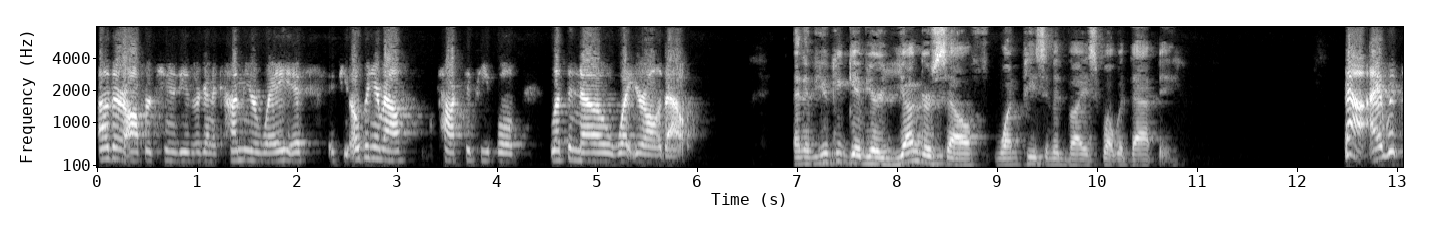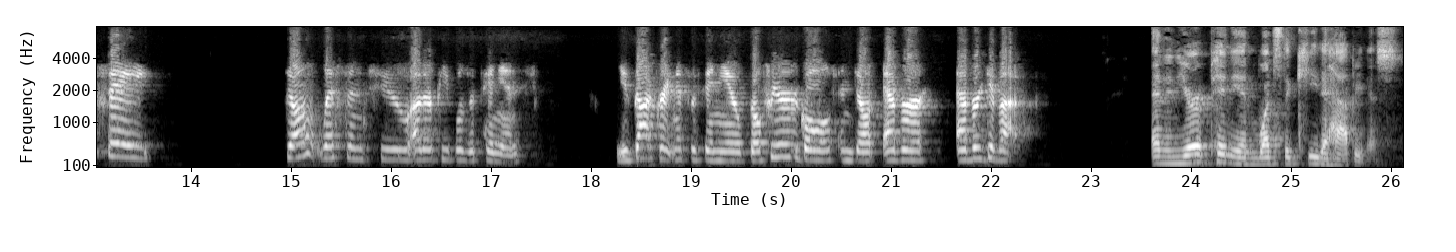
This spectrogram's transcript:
other opportunities are going to come your way if, if you open your mouth, talk to people, let them know what you're all about. And if you could give your younger self one piece of advice, what would that be? Yeah, I would say don't listen to other people's opinions. You've got greatness within you. Go for your goals and don't ever, ever give up. And in your opinion, what's the key to happiness?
